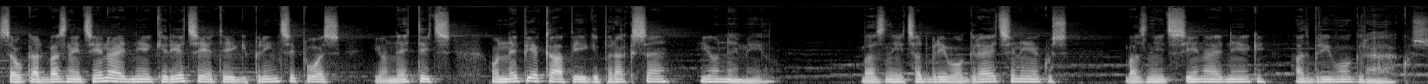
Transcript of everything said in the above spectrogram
Savukārt baznīcas ienaidnieki ir iecietīgi principos, jo netic, un nepiekāpīgi praksē, jo nemīl. Baznīca atbrīvo grēciniekus, baznīcas ienaidnieki atbrīvo grēkus.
